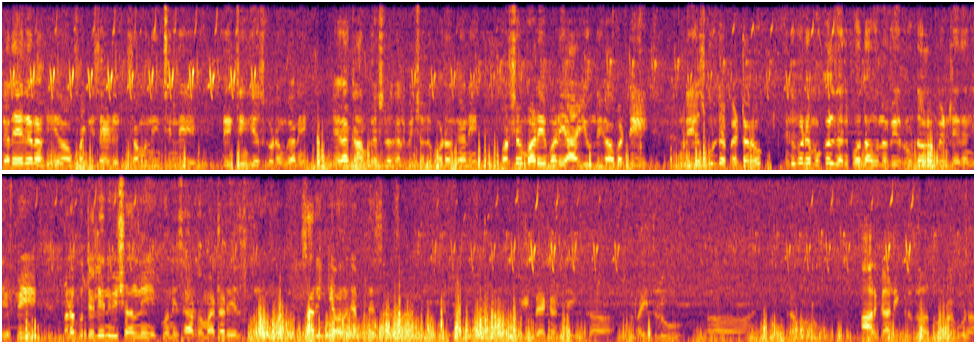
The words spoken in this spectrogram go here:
లేదా ఏదైనా ఫంగిసైడ్ సంబంధించింది డ్రిచ్చింగ్ చేసుకోవడం కానీ లేదా కాంప్లెక్స్లో కలిపి చల్లుకోవడం కానీ వర్షం పడి పడి ఆగి ఉంది కాబట్టి ఇప్పుడు చేసుకుంటే బెటరు. ఎందుకంటే మొక్కలు చనిపోతూ ఉన్నవి రూట్ డెవలప్మెంట్ లేదని చెప్పి మనకు తెలియని విషయాల్ని కొన్ని సార్తో మాట్లాడి తెలుసుకున్నాం సార్ ఇంకేమైనా చెప్పలేదు సార్? ఫీడ్బ్యాక్ అంటే ఇంకా రైతులు ఆర్గానిక్ ఇంకా మనం ఆర్గానిక్గా ద్వారా కూడా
